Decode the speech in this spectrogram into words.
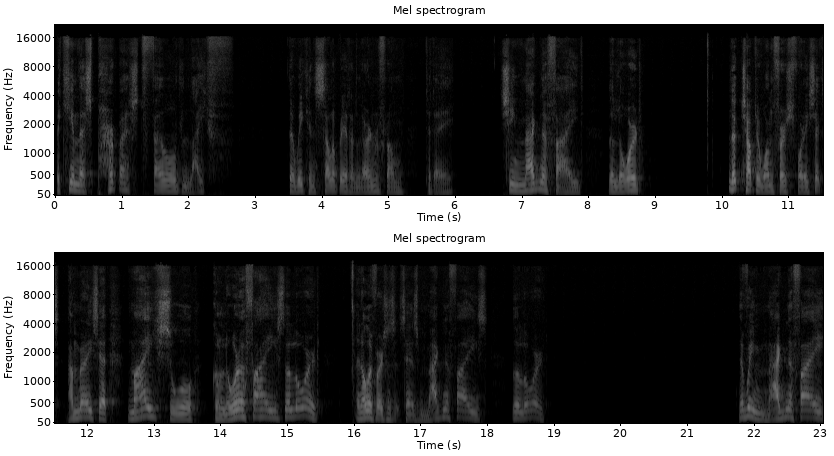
became this purpose filled life that we can celebrate and learn from today. She magnified the Lord. Luke chapter 1, verse 46. And Mary said, My soul glorifies the Lord. In other versions, it says, magnifies the Lord. If we magnify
